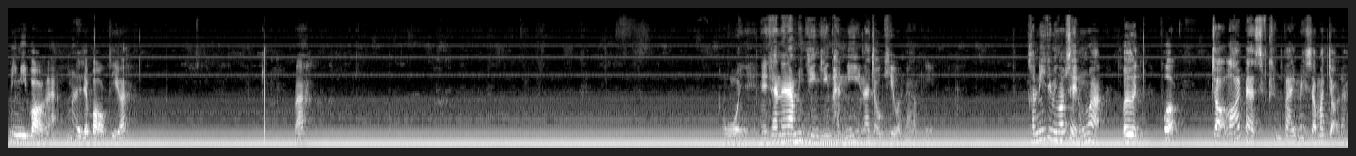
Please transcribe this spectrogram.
ไม่มีบอกนะเมื่อไหร่จะบอกทีวะมาโอ้ยในท่านแนะนำให้ยิงยิงแผ่นนี้น่าจะโอเคกว่านะครับนี่คันนี้จะมีความเศษตรงว่าปืนพวกเจาะร้อยแปดสิบขึ้นไปไม่สามารถเจาะได้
